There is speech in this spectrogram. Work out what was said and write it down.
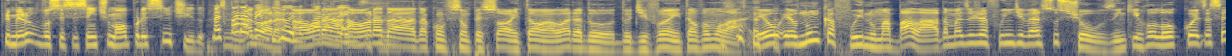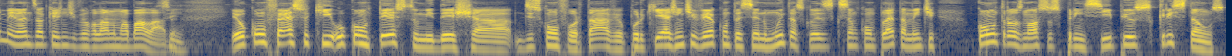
Primeiro, você se sente mal por esse sentido. Mas parabéns, Agora, Júlio, a hora, parabéns. a hora da, da confissão pessoal, então, a hora do, do divã, então vamos lá. Eu, eu nunca fui numa balada, mas eu já fui em diversos shows em que rolou coisas semelhantes ao que a gente vê rolar numa balada. Sim. Eu confesso que o contexto me deixa desconfortável porque a gente vê acontecendo muitas coisas que são completamente contra os nossos princípios cristãos.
